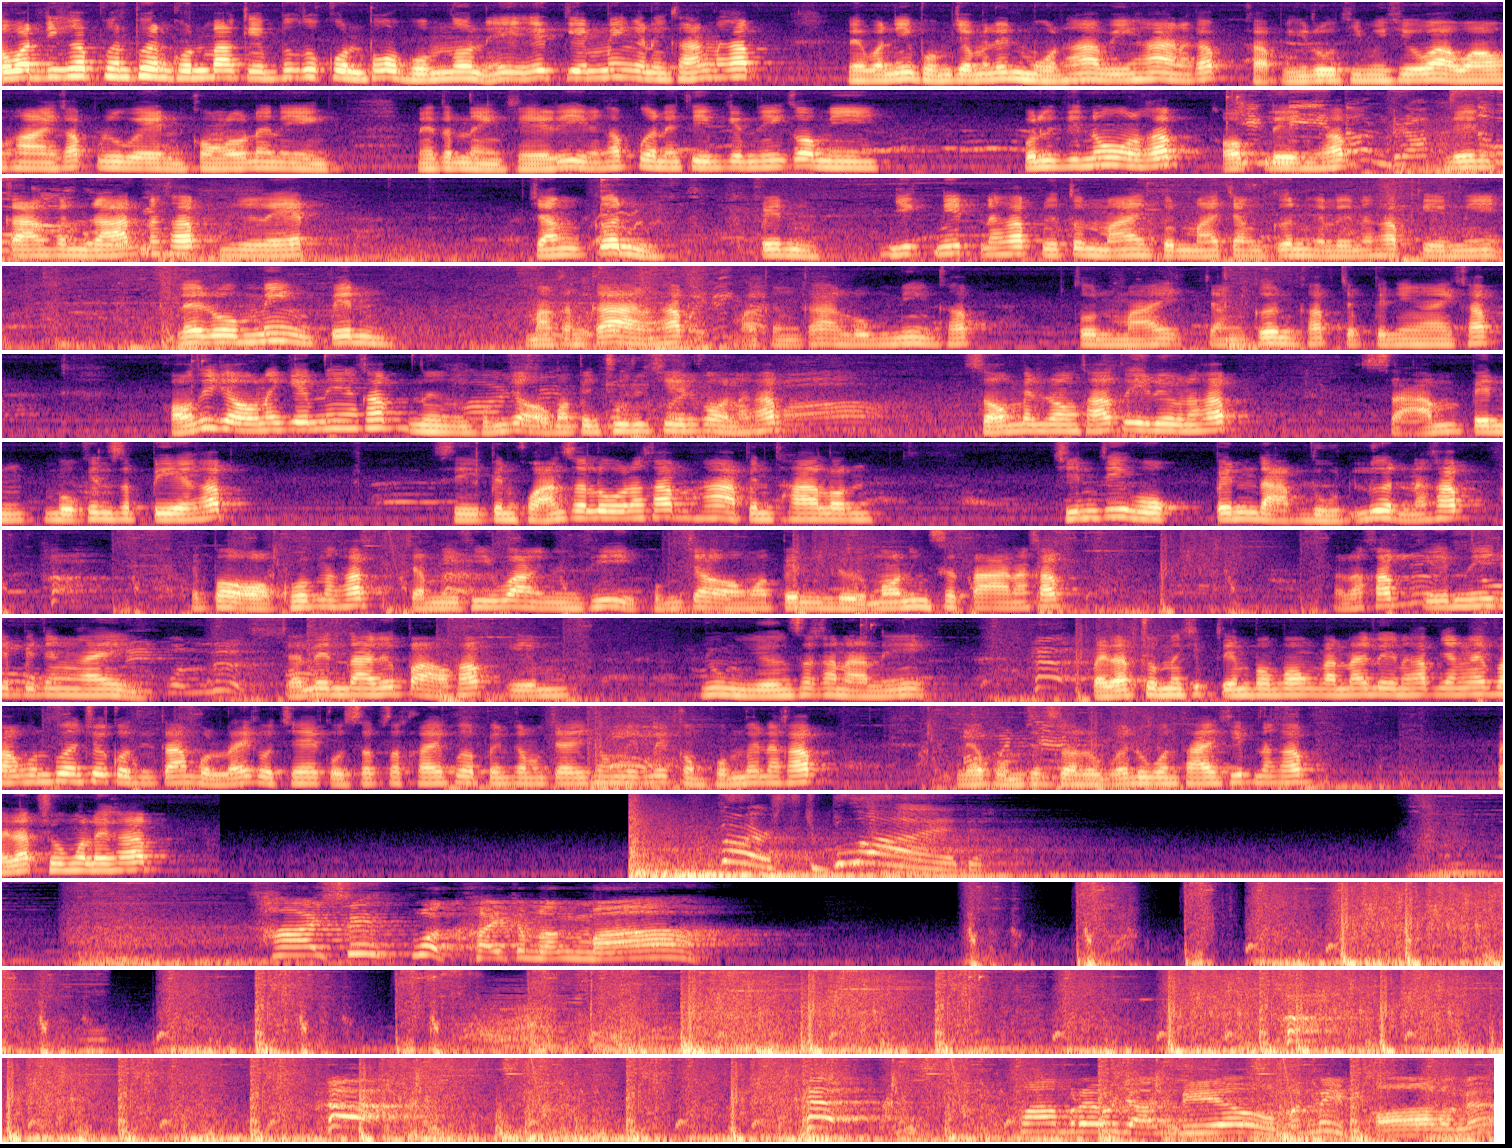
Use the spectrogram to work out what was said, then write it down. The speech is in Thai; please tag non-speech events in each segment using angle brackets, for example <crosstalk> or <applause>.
สวัสดีครับเพื่อนๆคนบ้าเกมทุกๆคนพวกบผมนนเอเอสเกมมิ่งกันอีกครั้งนะครับในวันนี้ผมจะมาเล่นโหมด 5v5 นะครับกับฮีโร่ที่มีชื่อว่าวาลไฮครับหรือเวนของเรานั่นเอง ในตำแหน่งแครี่นะครับเพื่อนในทีมเกมนี้ก็มีโ a ลิติโนนะครับออฟเลนครับเลนกลางเป็นรัดนะครับเลดจังเกิลเป็นยิกนิดนะครับหรือต้นไม้ต้นไม้จังเกิลกันเลยนะครับเกมนี้และโรมมิ่งเป็นมากันก้านะครับมากันก้าโรมมิ่งครับ ต้นไม้จังเกิลครับจะเป็นยังไงครับ ของที่จะออกในเกมนี้นะครับหนึ่งผมจะออกมาเป็นชูริเคนก่อนนะครับสองเป็นรองเท้าตีเร็วนะครับสามเป็นโบเคนสเปียร์ครับสี่เป็นขวานสโลนะครับห้าเป็นทารอนชิ้นที่หกเป็นดาบดูดเลือดนะครับแต่พอออกครบนะครับ จะมีที่ว่างอีกหนึ่งที่ผมจะออกมาเป็นเดอะมอร์นิ่งสตาร์นะครับเอาละครับเกมนี้จะเป็นยังไง จะเล่นได้หรือเปล่าครับเกมยุ่งเยิงซะขนาดนี้ ไปรับชมในคลิปเต็มพร้อมๆกันได้เลยนะครับ ยังไงฝากเพื่อนๆช่วยกดติดตาม กดไลค์ กดแชร์ กด Subscribe เพื่อเป็นกำลังใจให้ช่องเล็กๆของผมด้วยนะครับ แล้วผมจะสรุปไว้ดูกันท้ายคลิปนะครับ ไปรับชมกันเลยครับ First blood. ทายสิว่าใครกำลังมา เดียวมันไม่พอหรอกนะ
